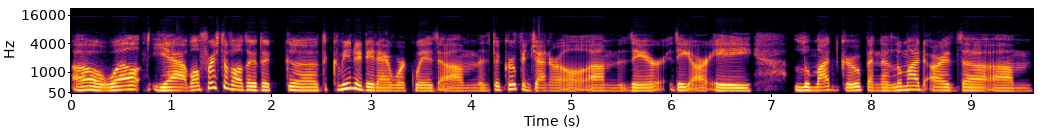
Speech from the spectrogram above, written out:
Oh well, yeah. Well, first of all, the the, uh, the community that I work with, um, the group in general, um, they're they are a Lumad group, and the Lumad are the um,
